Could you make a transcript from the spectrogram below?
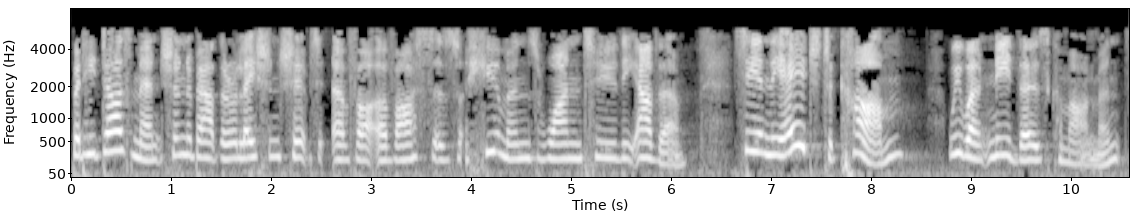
But he does mention about the relationships of, uh, of us as humans, one to the other. See, in the age to come, we won't need those commandments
